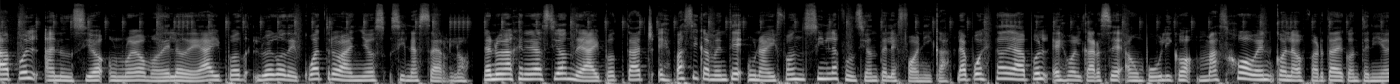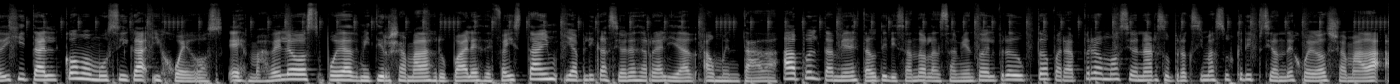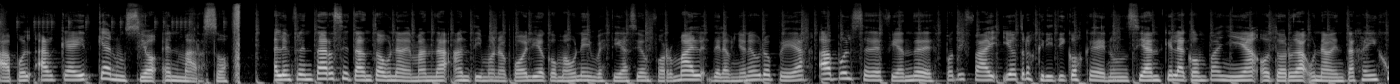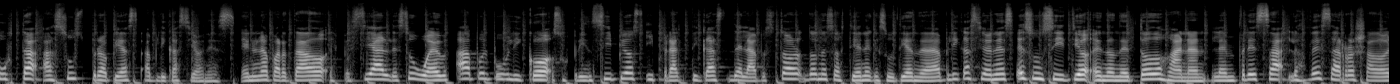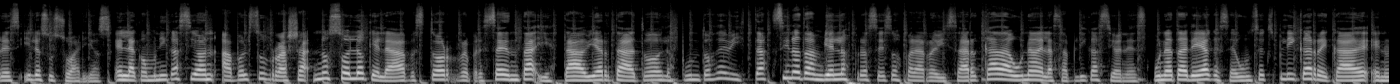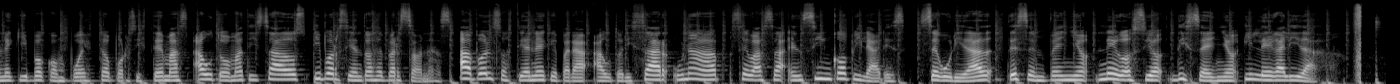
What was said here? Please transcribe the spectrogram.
Apple anunció un nuevo modelo de iPod luego de cuatro años sin hacerlo. La nueva generación de iPod Touch es básicamente un iPhone sin la función telefónica. La apuesta de Apple es volcarse a un público más joven con la oferta de contenido digital como música y juegos. Es más veloz, puede admitir llamadas grupales de FaceTime y aplicaciones de realidad aumentada. Apple también está utilizando el lanzamiento del producto para promocionar su próxima suscripción de juegos llamada Apple Arcade que anunció en marzo. alltså. Al enfrentarse tanto a una demanda antimonopolio como a una investigación formal de la Unión Europea, Apple se defiende de Spotify y otros críticos que denuncian que la compañía otorga una ventaja injusta a sus propias aplicaciones. En un apartado especial de su web, Apple publicó sus principios y prácticas del App Store, donde sostiene que su tienda de aplicaciones es un sitio en donde todos ganan, la empresa, los desarrolladores y los usuarios. En la comunicación, Apple subraya no solo que la App Store representa y está abierta a todos los puntos de vista, sino también los procesos para revisar cada una de las aplicaciones, una tarea que según se explica recae en un equipo compuesto por sistemas automatizados y por cientos de personas. Apple sostiene que para autorizar una app se basa en cinco pilares, seguridad, desempeño, negocio, diseño y legalidad.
